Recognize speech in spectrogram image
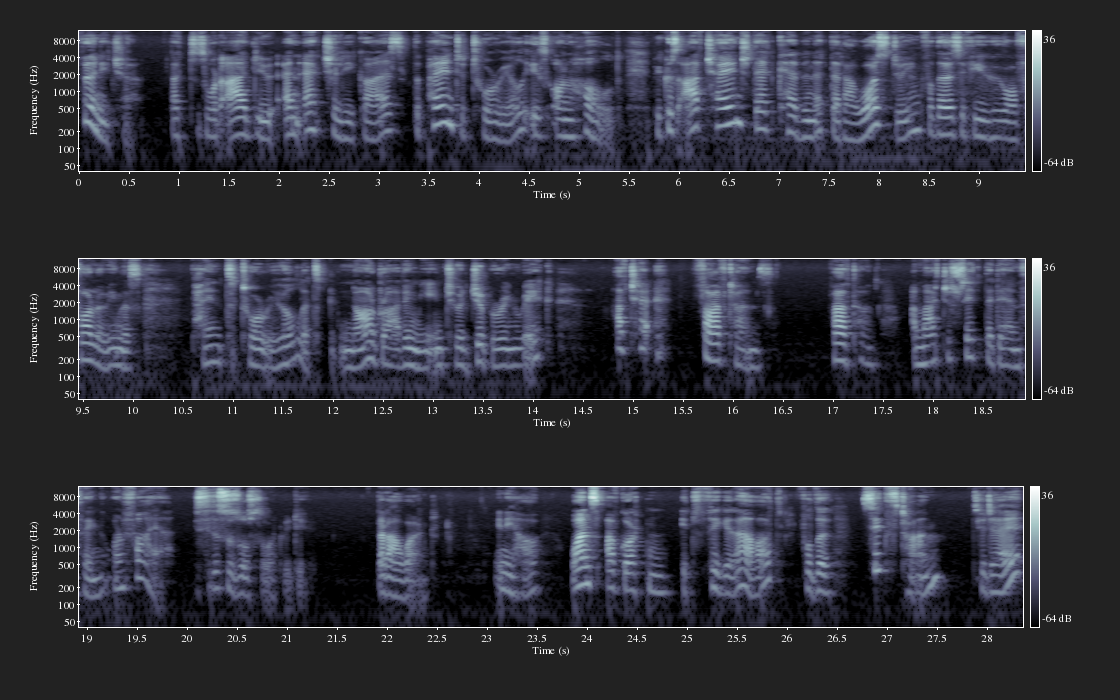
furniture. That is what I do. And actually, guys, the paint tutorial is on hold because I've changed that cabinet that I was doing for those of you who are following this paint tutorial that's now driving me into a gibbering wreck. I've changed five times, five times. I might just set the damn thing on fire. You see, this is also what we do, but I won't. Anyhow, once I've gotten it figured out for the sixth time today,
